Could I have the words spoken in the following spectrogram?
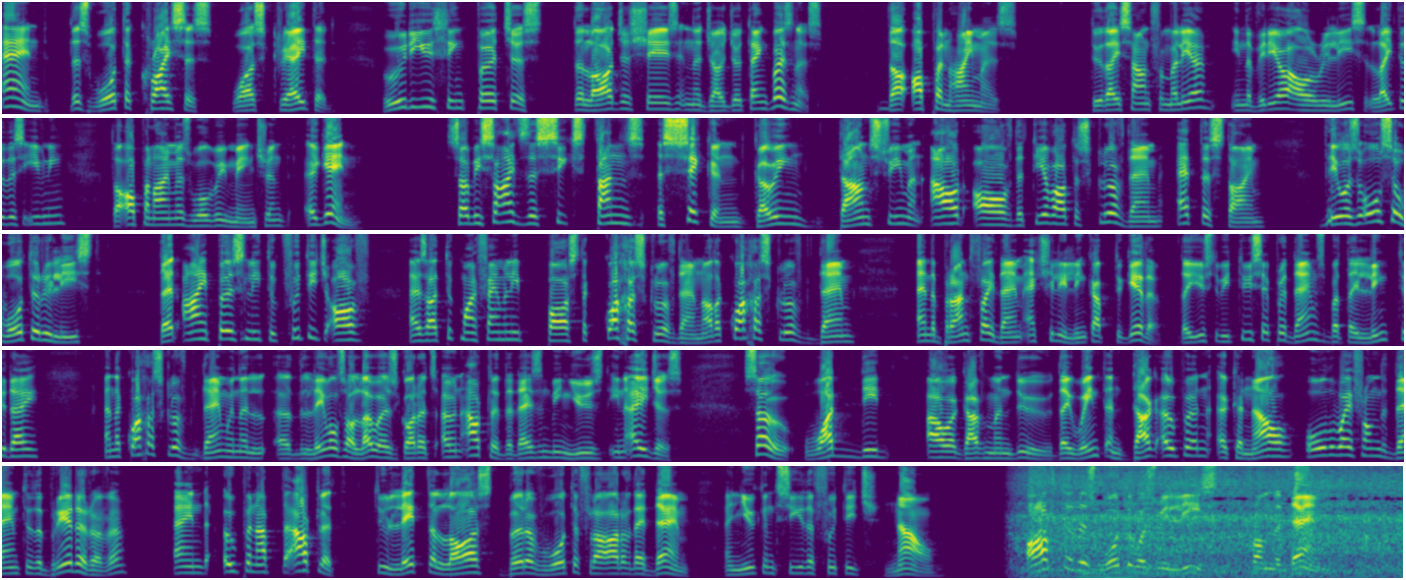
and this water crisis was created. Who do you think purchased the largest shares in the Jojo tank business? The Oppenheimers. Do they sound familiar? In the video I'll release later this evening, the Oppenheimers will be mentioned again. So, besides the six tons a second going downstream and out of the Theewaterskloof Dam at this time, there was also water released that I personally took footage of as I took my family past the Kwaggaskloof Dam. Now, the Kwaggaskloof Dam and the Brandvlei Dam actually link up together. They used to be two separate dams, but they link today. And the Kwaggaskloof Dam, when the, uh, the levels are lower, has got its own outlet that hasn't been used in ages. So, what did our government do? They went and dug open a canal all the way from the dam to the Breede River and open up the outlet to let the last bit of water flow out of that dam. And you can see the footage now. After this water was released from the dam,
